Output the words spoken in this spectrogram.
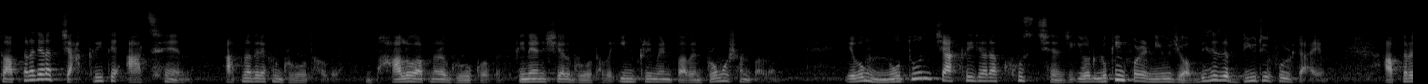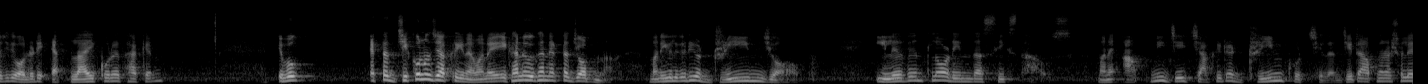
তো আপনারা যারা চাকরিতে আছেন, আপনাদের এখন গ্রোথ হবে। ভালো আপনারা গ্রো করবেন ফিনান্সিয়াল গ্রোথ হবে ইনক্রিমেন্ট পাবেন প্রমোশন পাবেন। এবং নতুন চাকরি যারা খুঁজছেন, যে you're looking for a new job this is a beautiful time আপনারা যদি অলরেডি অ্যাপ্লাই করে থাকেন এবং একটা যে কোনো চাকরি না মানে এখানে ওইখানে একটা জব না মানে you'll get your dream job eleventh lord in the sixth house মানে আপনি যে চাকরিটা ড্রিম করছিলেন, যেটা আপনার আসলে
